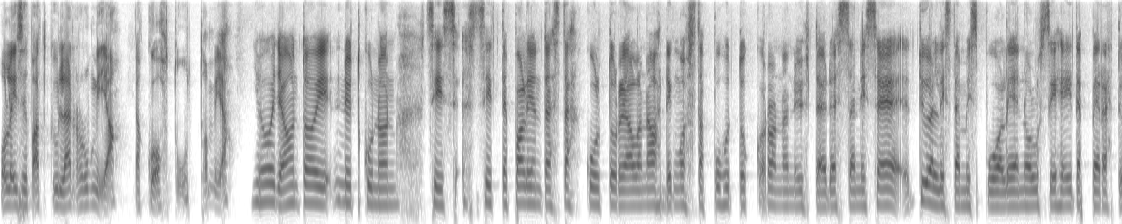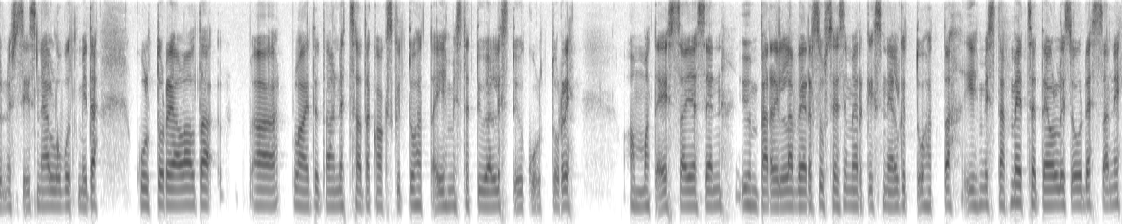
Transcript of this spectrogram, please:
olisivat kyllä rumia ja kohtuuttomia. Joo, ja on toi nyt kun on siis sitten paljon tästä kulttuurialan ahdingosta puhuttu koronan yhteydessä, niin se työllistämispuoli, en ollut siihen itse perehtynyt, siis nämä luvut, mitä kulttuurialalta ää, laitetaan, että 120 000 ihmistä työllistyy kulttuuriammateissa ja sen ympärillä versus esimerkiksi 40 000 ihmistä metsäteollisuudessa, niin,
